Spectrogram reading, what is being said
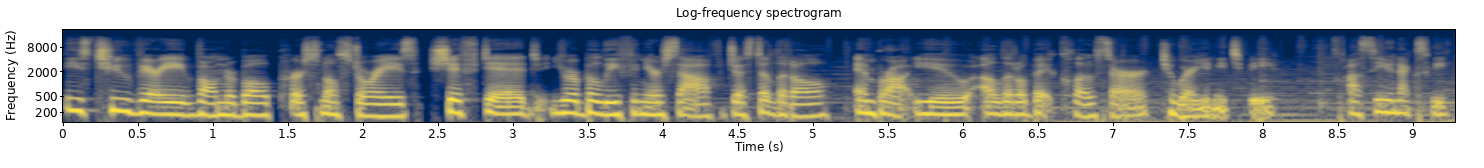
these two very vulnerable personal stories shifted your belief in yourself just a little and brought you a little bit closer to where you need to be. I'll see you next week.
